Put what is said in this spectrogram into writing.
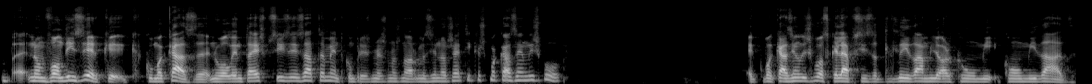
Não, não me vão dizer que, que uma casa no Alentejo precisa exatamente cumprir as mesmas normas energéticas que uma casa em Lisboa. É que uma casa em Lisboa, se calhar, precisa de lidar melhor com, com umidade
